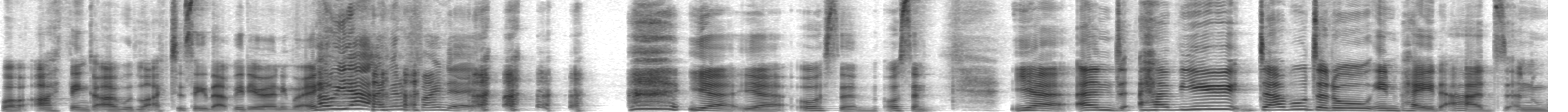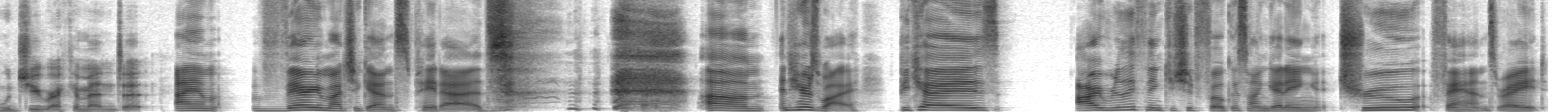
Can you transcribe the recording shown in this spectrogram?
Well, I think I would like to see that video anyway. Oh yeah, I'm gonna find it. yeah, yeah. Awesome. Awesome. Yeah. And have you dabbled at all in paid ads and would you recommend it? I am very much against paid ads. um, and here's why. Because I really think you should focus on getting true fans, right?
